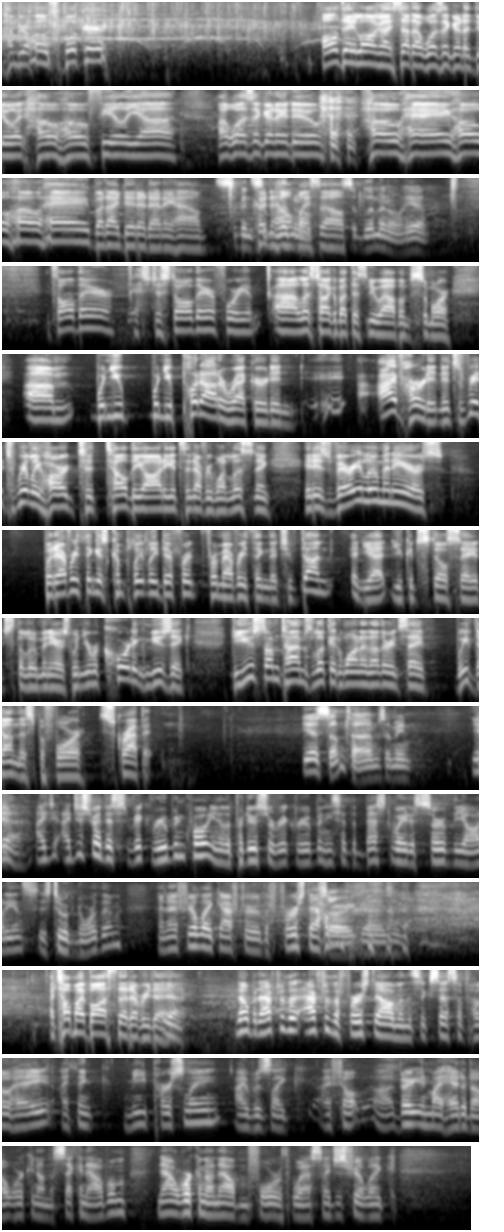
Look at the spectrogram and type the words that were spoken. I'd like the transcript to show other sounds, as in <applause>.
I'm your host, Booker. All day long, I said I wasn't going to do it. Ho, ho, philia. I wasn't going to do <laughs> ho, hey, ho, ho, hey, but I did it anyhow. It's been Couldn't subliminal. help myself. Subliminal, yeah. It's all there. It's just all there for you. Uh, let's talk about this new album some more. Um, when you when you put out a record, and I've heard it, and it's it's really hard to tell the audience and everyone listening. It is very Lumineers, but everything is completely different from everything that you've done, and yet you could still say it's the Lumineers. When you're recording music, do you sometimes look at one another and say, "We've done this before. Scrap it." Yeah, sometimes. I mean, Yeah, I, I just read this Rick Rubin quote. You know, the producer Rick Rubin. He said the best way to serve the audience is to ignore them. And I feel like after the first album, sorry, guys. <laughs> I tell my boss that every day. yeah, no, but after the after the first album and the success of Ho Hey, I think me personally, I was like, I felt uh, very in my head about working on the second album. Now working on album four with Wes, I just feel like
